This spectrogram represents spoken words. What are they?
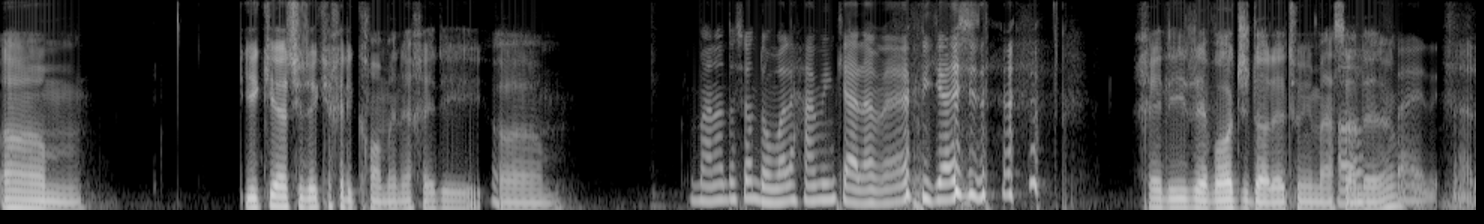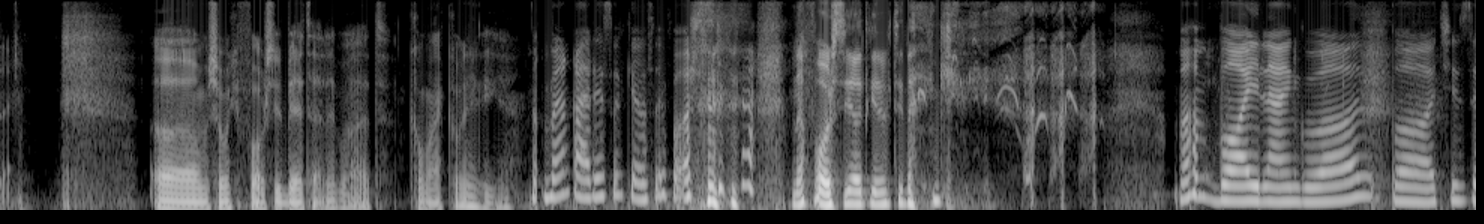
آم، یکی از چیزایی که خیلی کامنه خیلی آم، من داشتم دنبال همین کلمه. میگشتم خیلی رواج داره توی این مسئله. آره. آم، شما که فارسی بهتره باید. کمک کنی دیگه. من قراره شد کلاس فارسی نه فارسی یاد گرفتی نه من بای لنگوال با چیز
